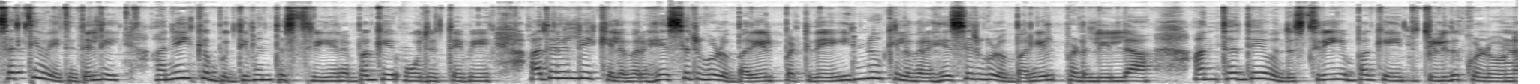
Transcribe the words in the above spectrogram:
ಸತ್ಯವೇದದಲ್ಲಿ ಅನೇಕ ಬುದ್ಧಿವಂತ ಸ್ತ್ರೀಯರ ಬಗ್ಗೆ ಓದುತ್ತೇವೆ. ಅದರಲ್ಲಿ ಕೆಲವರ ಹೆಸರುಗಳು ಬರೆಯಲ್ಪಟ್ಟಿದೆ, ಇನ್ನೂ ಕೆಲವರ ಹೆಸರುಗಳು ಬರೆಯಲ್ಪಡಲಿಲ್ಲ. ಅಂಥದ್ದೇ ಒಂದು ಸ್ತ್ರೀಯ ಬಗ್ಗೆ ಇಂದು ತಿಳಿದುಕೊಳ್ಳೋಣ.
